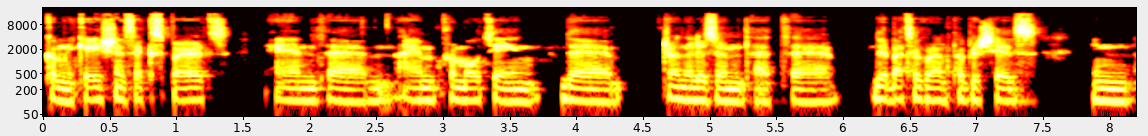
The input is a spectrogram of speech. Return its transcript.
communications expert and um, I'm promoting the journalism that uh, the Battleground publishes in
